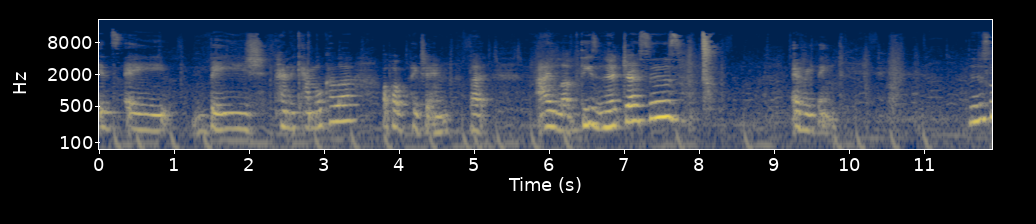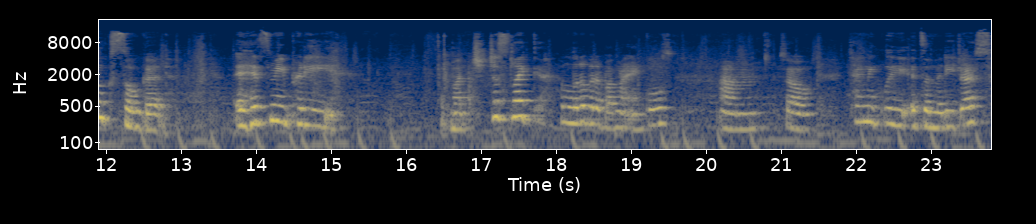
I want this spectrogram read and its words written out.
It's a beige kind of camel color. I'll pop a picture in. But I love these knit dresses. Everything. They looks so good. It hits me pretty much. Just like a little bit above my ankles. Um, so technically it's a midi dress.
